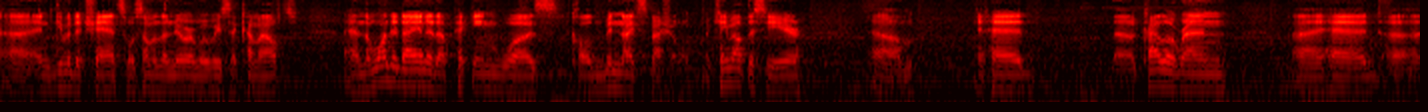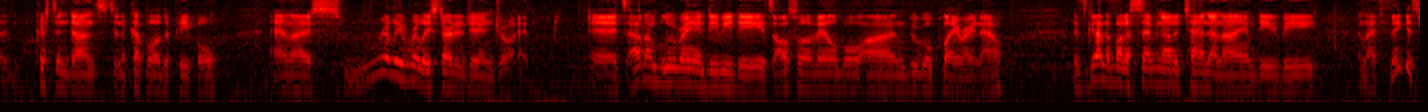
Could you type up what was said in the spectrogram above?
uh, and give it a chance with some of the newer movies that come out. And the one that I ended up picking was called Midnight Special. It came out this year. Um, it had uh, Kylo Ren, I had uh, Kirsten Dunst, and a couple other people, and I really, really started to enjoy it. It's out on Blu-ray and DVD. It's also available on Google Play right now. It's gotten about a seven out of ten on IMDb, and I think it's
